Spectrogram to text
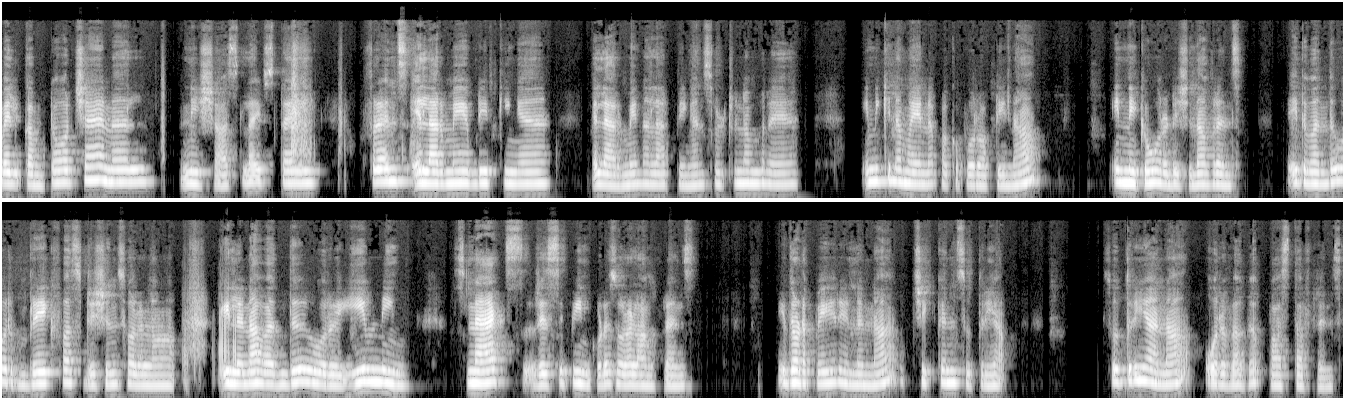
Welcome to our channel Nisha's lifestyle friends எல்லாருமே எப்படி இருக்கீங்க? எல்லாருமே நல்லா இருப்பீங்கன்னு சொல்லிட்டு நம்புகிறேன் இன்றைக்கி நம்ம என்ன பார்க்க போகிறோம் அப்படின்னா இன்றைக்கும் ஒரு டிஷ் தான் ஃப்ரெண்ட்ஸ் இது வந்து ஒரு பிரேக்ஃபாஸ்ட் டிஷ்ஷுன்னு சொல்லலாம். இல்லைனா வந்து ஒரு ஈவினிங் ஸ்நாக்ஸ் ரெசிபின்னு கூட சொல்லலாங்க ஃப்ரெண்ட்ஸ் இதோட பேர் என்னென்னா சிக்கன் சுத்ரியா சுத்ரியானா ஒரு வகை பாஸ்தா ஃப்ரெண்ட்ஸ்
